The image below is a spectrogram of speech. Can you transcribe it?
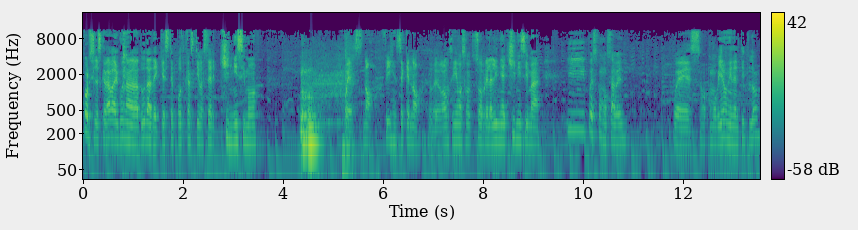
por si les quedaba alguna duda de que este podcast iba a ser chinísimo, pues no, fíjense que no. Vamos, seguimos so- sobre la línea chinísima. Y pues como saben, pues, o como vieron en el título,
